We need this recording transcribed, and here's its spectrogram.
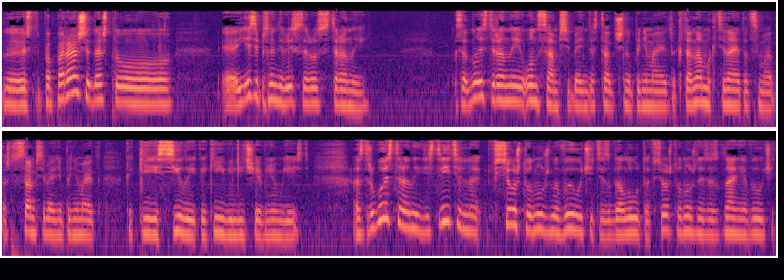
Э, по параше, да, что э, если посмотреть на еврейский народ со стороны, с одной стороны, он сам себя недостаточно понимает, ктана мактина этот смада, что сам себя не понимает, какие силы и какие величия в нем есть. А с другой стороны, действительно, все, что нужно выучить из Галута, все, что нужно из изгнания выучить,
